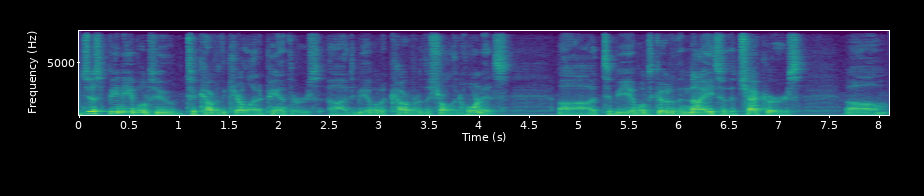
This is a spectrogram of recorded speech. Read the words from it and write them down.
just being able to to cover the Carolina Panthers, uh, to be able to cover the Charlotte Hornets, uh, to be able to go to the Knights or the Checkers, um,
